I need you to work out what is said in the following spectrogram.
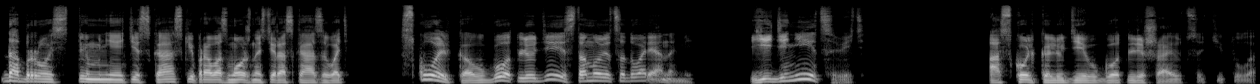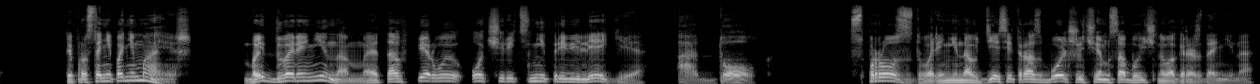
«Да брось ты мне эти сказки про возможности рассказывать. Сколько в год людей становятся дворянами? Единицы ведь. А сколько людей в год лишаются титула? Ты просто не понимаешь. Быть дворянином — это в первую очередь не привилегия, а долг. Спрос с дворянина в десять раз больше, чем с обычного гражданина.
